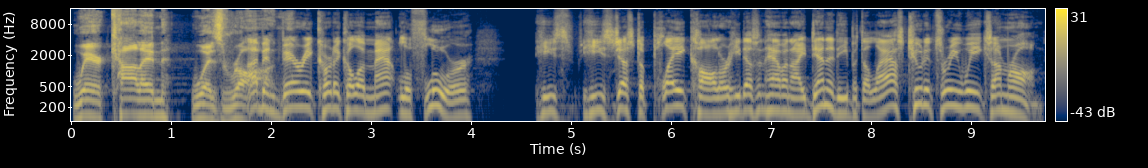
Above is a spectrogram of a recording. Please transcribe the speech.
where Colin was wrong. I've been very critical of Matt LaFleur. He's he's just a play caller. He doesn't have an identity, but the last 2 to 3 weeks I'm wrong.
